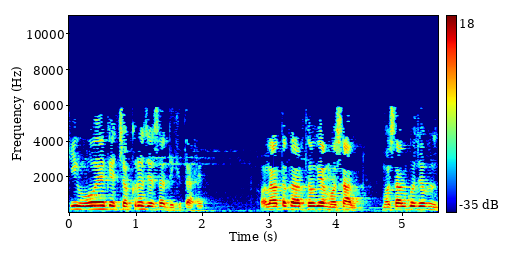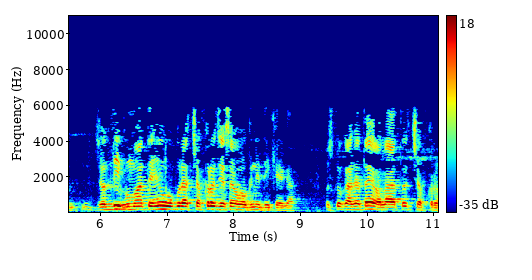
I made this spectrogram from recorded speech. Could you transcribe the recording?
कि वो एक चक्र जैसा दिखता है। हलात का अर्थ हो गया मसाल मसाल को जब जल्दी घुमाते हैं, वो पूरा चक्र जैसा अग्नि दिखेगा। उसको कहा जाता है अलात चक्र।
